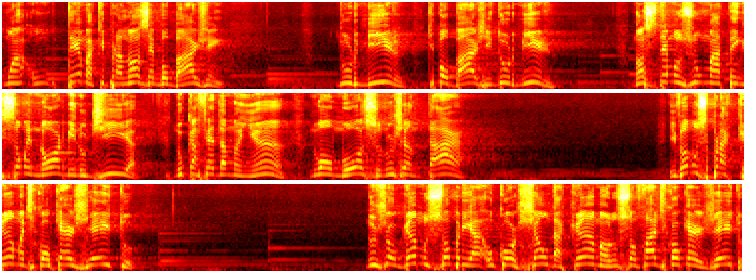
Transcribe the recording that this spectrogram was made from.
uma, um tema que para nós é bobagem, Dormir, que bobagem, dormir. Nós temos uma atenção enorme no dia, no café da manhã, no almoço, no jantar. E vamos para a cama de qualquer jeito. Nos jogamos sobre a, o colchão da cama, no sofá de qualquer jeito,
